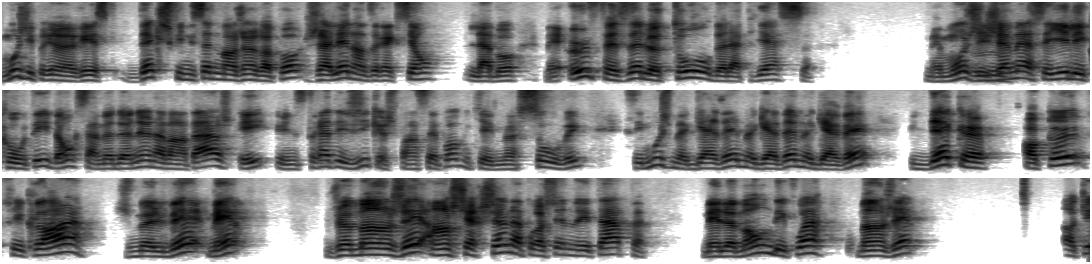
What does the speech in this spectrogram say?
Moi, j'ai pris un risque. Dès que je finissais de manger un repas, j'allais dans la direction là-bas. Mais eux faisaient le tour de la pièce. Mais moi, je n'ai mm. jamais essayé les côtés, donc ça me donnait un avantage et une stratégie que je ne pensais pas, mais qui m'a sauvé. C'est moi, je me gavais, me gavais, me gavais. Puis dès que, OK, c'est clair, je me levais, mais je mangeais en cherchant la prochaine étape. Mais le monde, des fois, mangeait, OK,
